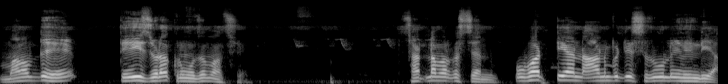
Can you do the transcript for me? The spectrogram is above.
মানব দেহে তেইশ জোড়া ক্রোমোজোম আছে। ষাট number question poverty and un-British rule in India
